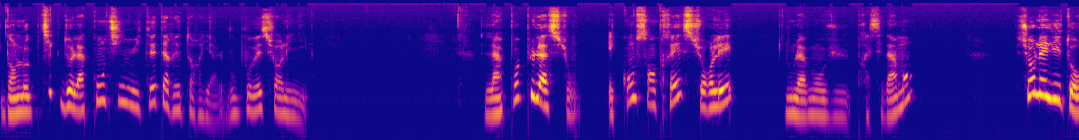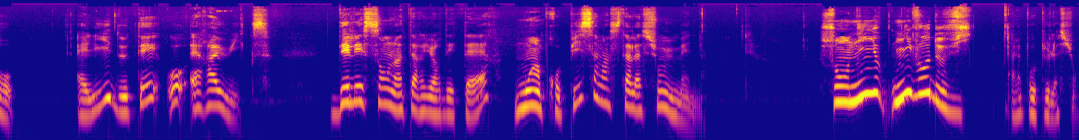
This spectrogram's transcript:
dans l'optique de la continuité territoriale. Vous pouvez surligner. La population est concentrée sur les, nous l'avons vu précédemment, sur les littoraux. L-I de T-O-R-A-U-X, délaissant l'intérieur des terres, moins propice à l'installation humaine. Son niveau de vie à la population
